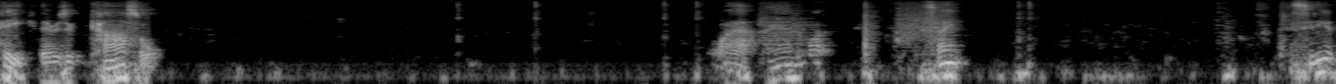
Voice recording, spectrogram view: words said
peak, there is a castle. Wow, man, what? Saint the city of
